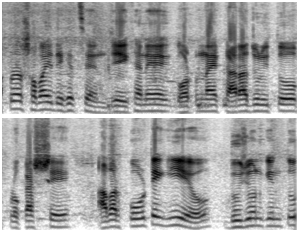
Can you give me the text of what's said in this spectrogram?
আপনারা সবাই দেখেছেন যে এখানে ঘটনায় কারা জড়িত প্রকাশ্যে। আবার কোর্টে গিয়েও দুজন কিন্তু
